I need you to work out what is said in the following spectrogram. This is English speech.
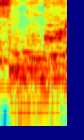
voice.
